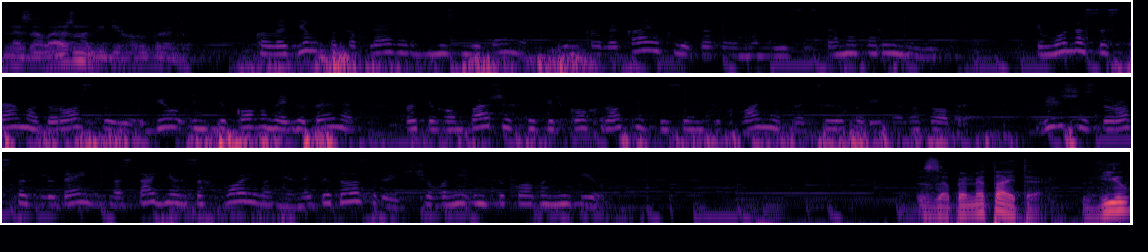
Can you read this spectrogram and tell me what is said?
незалежно від його виду. Коли ВІЛ потрапляє в організм людини, він проникає у клітини імунної системи та руйнує їх. Імунна система дорослої ВІЛ-інфікованої людини протягом перших декількох років після інфікування працює порівняно добре. Більшість дорослих людей на стадіях захворювання не підозрюють, що вони інфіковані ВІЛ. Запам'ятайте, ВІЛ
